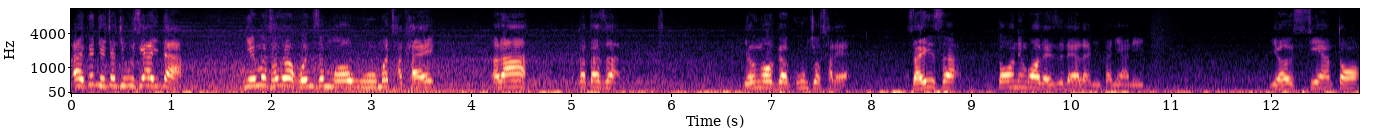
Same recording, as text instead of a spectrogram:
哎，跟人家就下意的，你们瞅瞅浑身毛，我们擦腿，好啦，搿倒是，由我搿鼓脚出来，所以说，当年我才是来了，你大娘的，有相当，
